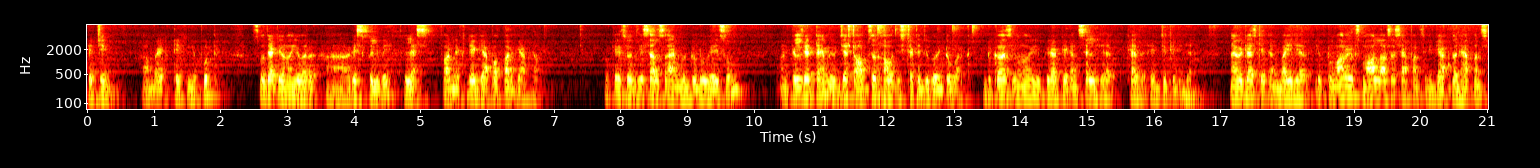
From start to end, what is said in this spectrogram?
hedging uh, by taking a put so that you know your uh, risk will be less for next day gap up or gap down. Okay so this also i am going to do very soon. Until that time you just observe how this strategy is going to work. Because you know if you have taken sell here it has exited here. Now it has taken buy here. If tomorrow if small losses happens any gap down happens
